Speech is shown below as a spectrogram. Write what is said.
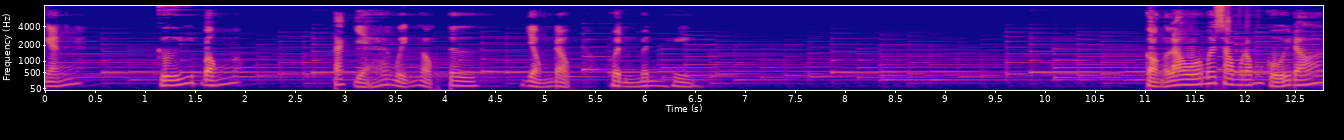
ngắn Cưới bóng Tác giả Nguyễn Ngọc Tư, Giọng đọc Huỳnh Minh Hiền. Còn lâu mới xong đóng củi đó,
